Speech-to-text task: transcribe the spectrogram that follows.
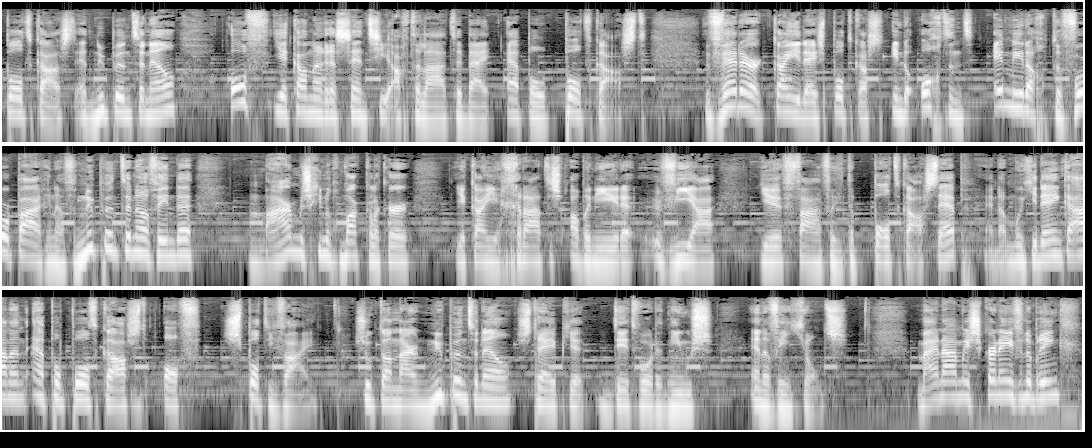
podcast.nu.nl of je kan een recensie achterlaten bij Apple Podcast. Verder kan je deze podcast in de ochtend en middag op de voorpagina van nu.nl vinden. Maar misschien nog makkelijker, je kan je gratis abonneren via je favoriete podcast app. En dan moet je denken aan een Apple Podcast of Spotify. Zoek dan naar nu.nl streepje dit wordt het nieuws en dan vind je ons. Mijn naam is Carne van der Brink.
